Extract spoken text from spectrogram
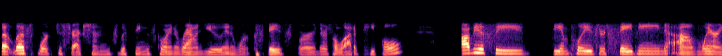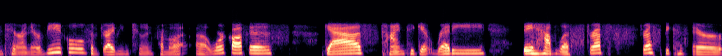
but less work distractions with things going around you in a workspace where there's a lot of people. Obviously, the employees are saving um, wear and tear on their vehicles of driving to and from a, a work office, gas, time to get ready. They have less stress, stress because they're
